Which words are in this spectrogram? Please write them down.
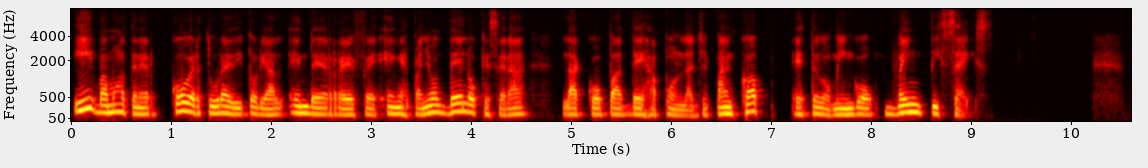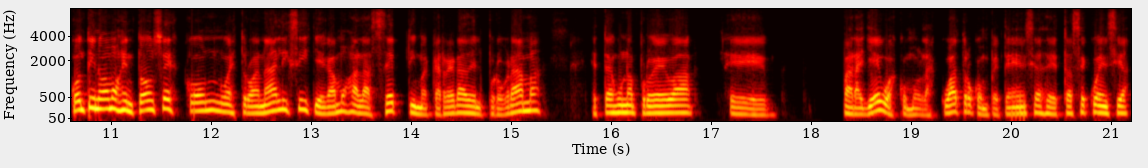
Y vamos a tener cobertura editorial en DRF en español de lo que será la Copa de Japón, la Japan Cup, este domingo 26. Continuamos entonces con nuestro análisis. Llegamos a la séptima carrera del programa. Esta es una prueba eh, para yeguas, como las cuatro competencias de esta secuencia,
